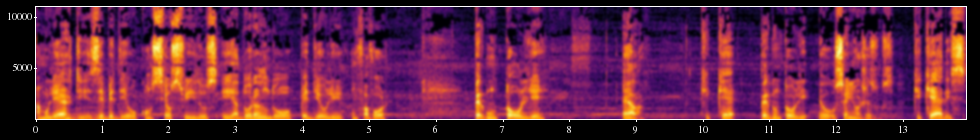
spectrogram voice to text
a mulher de Zebedeu com seus filhos e, adorando-o, pediu-lhe um favor. Perguntou-lhe ela: Que quer? Perguntou-lhe o Senhor Jesus: Que queres?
